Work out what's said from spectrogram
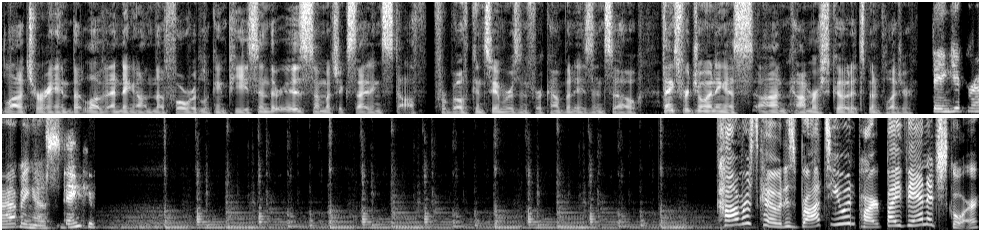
lot of terrain, but love ending on the forward-looking piece. And there is so much exciting stuff for both consumers and for companies. And so, thanks for joining us on Commerce Code. It's been a pleasure. Thank you for having us. Thank you. Commerce Code is brought to you in part by VantageScore.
